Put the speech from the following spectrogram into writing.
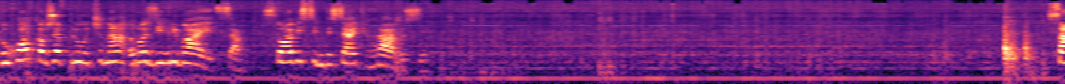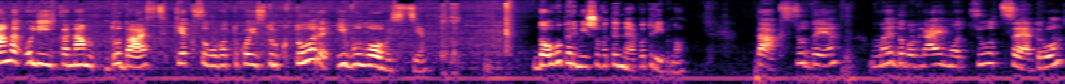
Духовка вже включена, розігрівається 180 градусів. Саме олійка нам додасть кексового такої структури і вологості. Довго перемішувати не потрібно. Так, сюди ми додаємо цю цедру.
